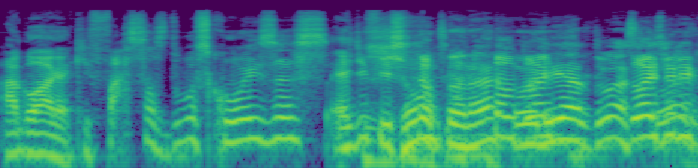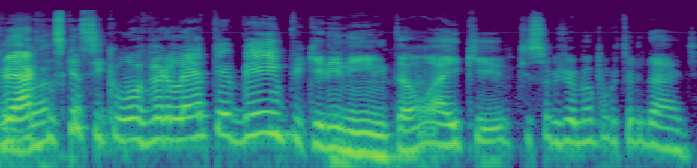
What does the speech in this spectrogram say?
Agora, que faça as duas coisas é difícil. Junto, Então, né? Unir dois, as duas dois coisas, né? universos que assim, que o overlap é bem pequenininho. Então, aí que, que surgiu a minha oportunidade.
